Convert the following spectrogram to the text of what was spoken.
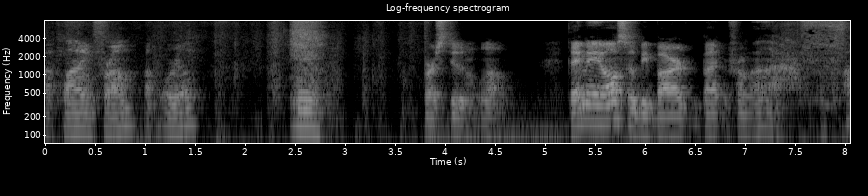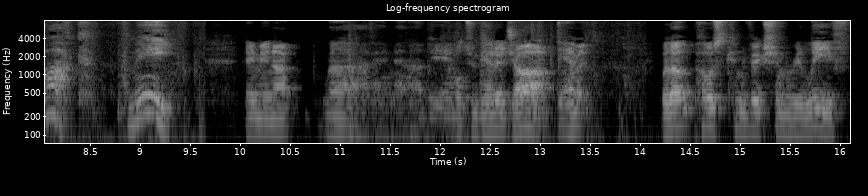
applying from? Oh, really? Hmm. For a student loan. They may also be barred by, from, ah, fuck me. They may not, ah, they may not be able to get a job, damn it. Without post-conviction relief,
